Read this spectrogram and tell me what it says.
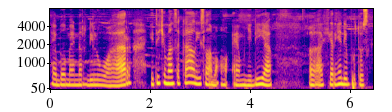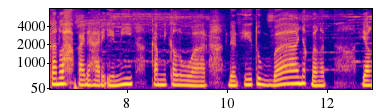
table manner di luar itu cuma sekali selama OM jadi ya eh, akhirnya diputuskan lah pada hari ini kami keluar. Dan itu banyak banget yang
